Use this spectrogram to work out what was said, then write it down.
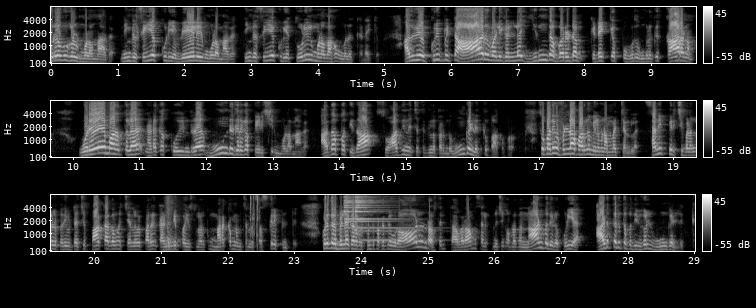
உறவுகள் மூலமாக நீங்கள் செய்யக்கூடிய வேலை மூலமாக நீங்கள் செய்யக்கூடிய தொழில் மூலமாக உங்களுக்கு கிடைக்கும். அதுவே குறிப்பிட்ட ஆறு வழிகளில் இந்த வருடம் கிடைக்க போவது உங்களுக்கு காரணம். ஒரே மாதத்துல நடக்கக்கூடிய மூன்று கிரக பயிற்சியின் மூலமாக. அதை பத்தி தான் சுவாதி நட்சத்திரத்தில் பிறந்த உங்களுக்கு பார்க்க போறோம். ஸோ பதிவு ஃபுல்லா பாருங்க. மேலும் நம்ம சேனல்ல சனி பலங்கள் பதிவிட்டாச்சு. பார்க்காதவங்க சேனல் பாருங்க. கண்டிப்பா யூஸ்ஃபுல்லா இருக்கும். மறக்காம நம்ம சேனல் சப்ஸ்கிரைப் பண்ணிட்டு கொடுத்துற பெல்லை கடை சொல்லிட்டு பக்கத்துல ஒரு ஆல் என்ற ஆப்ஷன் தவறாம செலக்ட் பண்ணி அப்புறம் நான் பதிவிடக்கூடிய அடுத்தடுத்த பதிவுகள் உங்களுக்கு.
